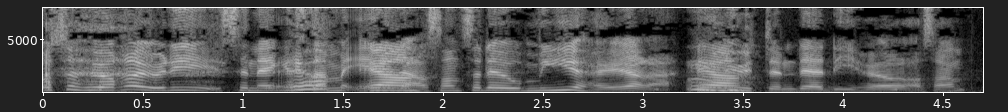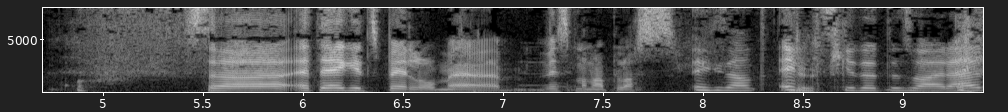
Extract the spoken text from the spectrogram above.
og så hører jo de sin egen stemme inni Ja. der, sånn, så det er jo mye høyere Ja. ut enn det de hører. Sant? Så et eget spillrom er, hvis man har plass. Ikke sant. Elsker dette svaret her.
